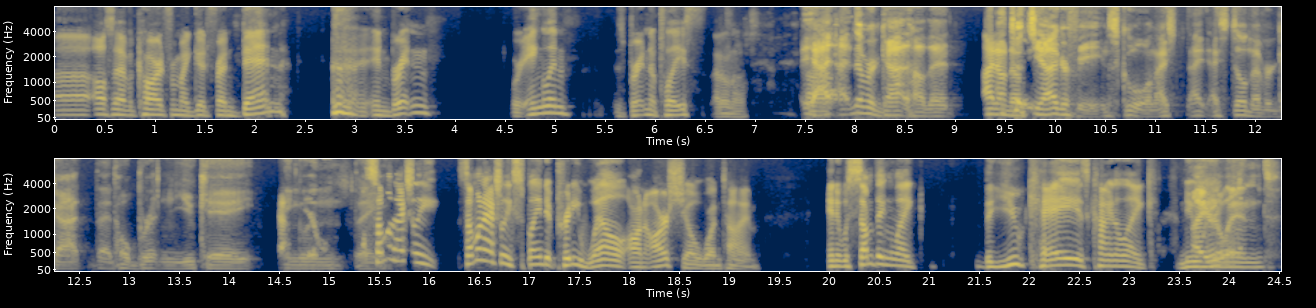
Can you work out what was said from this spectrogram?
Uh, also have a card from my good friend Ben in Britain or England. Is Britain a place? I don't know. Yeah, I, I never got how that. I don't know. took geography in school, and I, I I still never got that whole Britain, UK, England thing. Someone actually someone actually explained it pretty well on our show one time. And it was something like the UK is kind of like New England.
